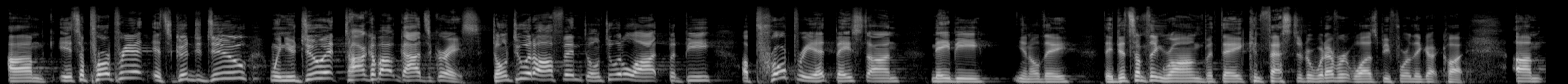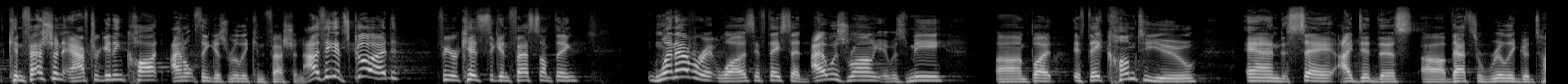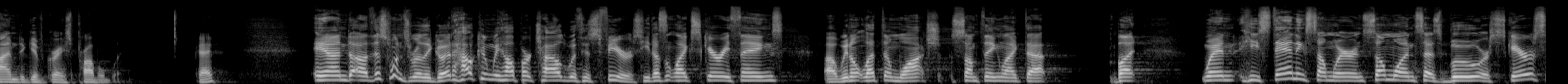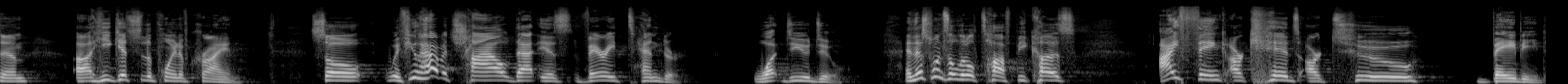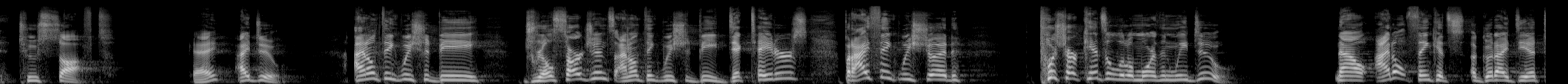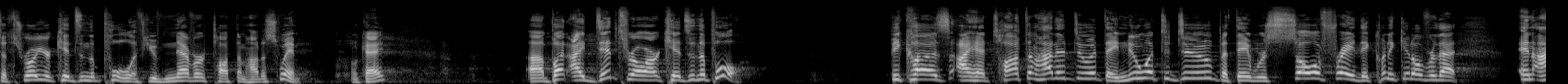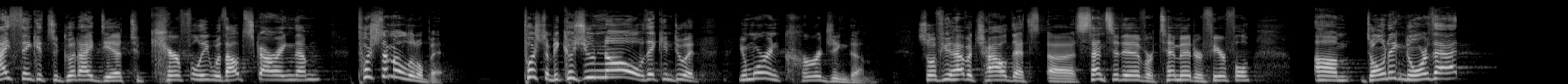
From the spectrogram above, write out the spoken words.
Um, it's appropriate, it's good to do. When you do it, talk about God's grace. Don't do it often, don't do it a lot, but be appropriate based on maybe, you know, they, they did something wrong, but they confessed it or whatever it was before they got caught. Um, confession after getting caught, I don't think is really confession. I think it's good for your kids to confess something whenever it was. If they said, I was wrong, it was me, um, but if they come to you and say, I did this, uh, that's a really good time to give grace, probably. Okay? And uh, this one's really good. How can we help our child with his fears? He doesn't like scary things. Uh, we don't let them watch something like that. But when he's standing somewhere and someone says boo or scares him, uh, he gets to the point of crying. So if you have a child that is very tender, what do you do? And this one's a little tough because I think our kids are too babied, too soft. Okay? I do. I don't think we should be drill sergeants. I don't think we should be dictators, but I think we should push our kids a little more than we do. Now, I don't think it's a good idea to throw your kids in the pool if you've never taught them how to swim, okay? Uh, but I did throw our kids in the pool because I had taught them how to do it. They knew what to do, but they were so afraid they couldn't get over that. And I think it's a good idea to carefully, without scarring them, push them a little bit. Push them because you know they can do it. You're more encouraging them. So if you have a child that's uh, sensitive or timid or fearful, um, don't ignore that.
